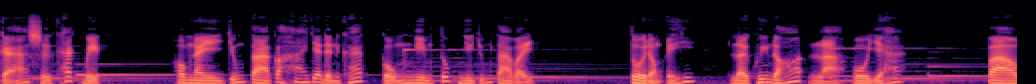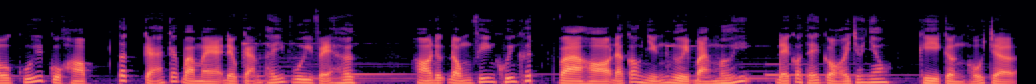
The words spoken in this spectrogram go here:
cả sự khác biệt. Hôm nay chúng ta có hai gia đình khác cũng nghiêm túc như chúng ta vậy. Tôi đồng ý, lời khuyên đó là vô giá. Vào cuối cuộc họp, tất cả các bà mẹ đều cảm thấy vui vẻ hơn. Họ được động viên khuyến khích và họ đã có những người bạn mới để có thể gọi cho nhau khi cần hỗ trợ.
